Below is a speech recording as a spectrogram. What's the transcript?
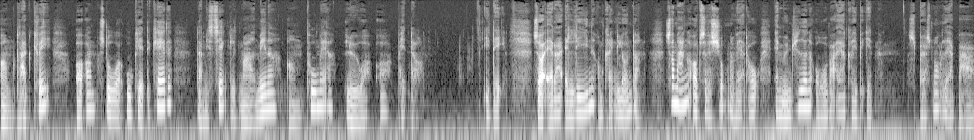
om dræbt kvæg og om store ukendte katte, der mistænkeligt meget minder om pumaer, løver og panter. I dag så er der alene omkring London så mange observationer hvert år, at myndighederne overvejer at gribe ind. Spørgsmålet er bare,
